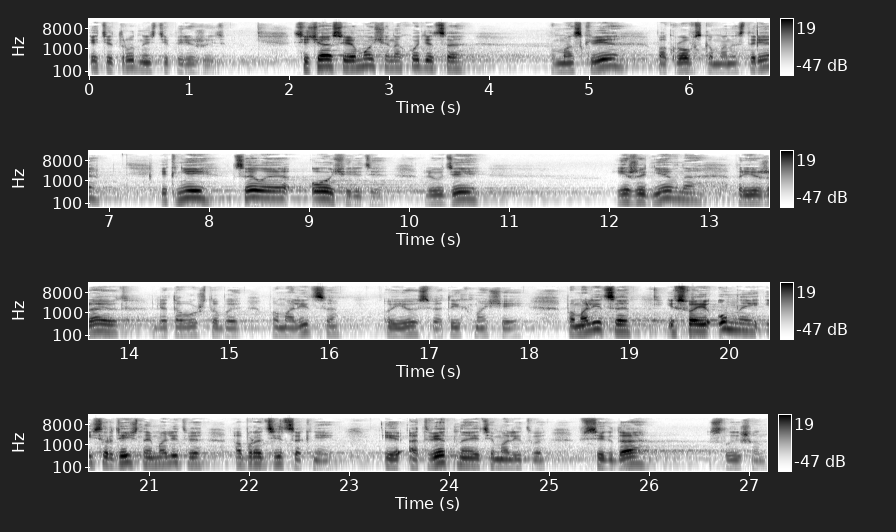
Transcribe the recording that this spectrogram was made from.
эти трудности пережить. Сейчас ее мощи находятся в Москве, Покровском монастыре, и к ней целая очереди людей ежедневно приезжают для того, чтобы помолиться у ее святых мощей, помолиться и в своей умной и сердечной молитве обратиться к ней – и ответ на эти молитвы всегда слышен.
